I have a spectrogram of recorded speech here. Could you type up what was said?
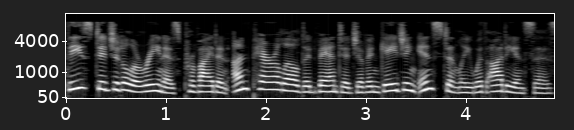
These digital arenas provide an unparalleled advantage of engaging instantly with audiences.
